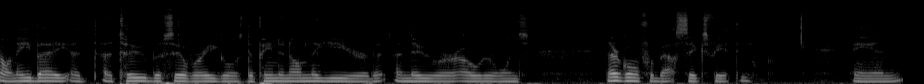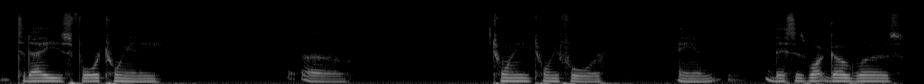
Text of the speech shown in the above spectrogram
on eBay a, a tube of silver eagles, depending on the year, that a newer or older ones, they're going for about six fifty. And today's four twenty, uh, twenty twenty four, and this is what gold was.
